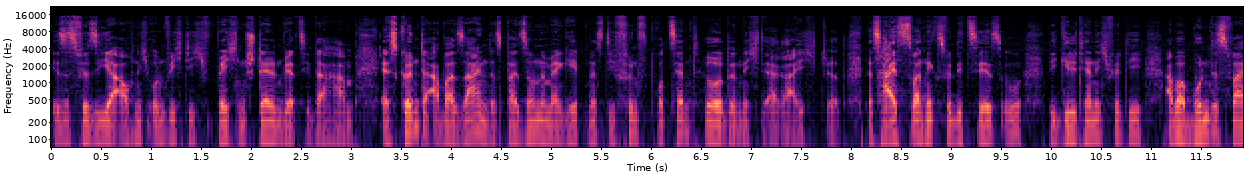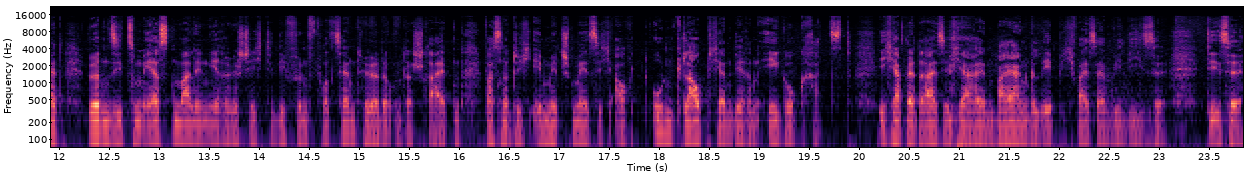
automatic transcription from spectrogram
ist es für sie ja auch nicht unwichtig, welchen Stellenwert sie da haben. Es könnte aber sein, dass bei so einem Ergebnis die fünf Prozent Hürde nicht erreicht wird. Das heißt zwar nichts für die CSU, die gilt ja nicht für die, aber bundesweit würden sie zum ersten Mal in ihrer Geschichte die fünf Prozent Hürde unterschreiten, was natürlich imagemäßig auch unglaublich an deren Ego kratzt. Ich habe ja 30 30 Jahre in Bayern gelebt. Ich weiß ja, wie diese, diese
